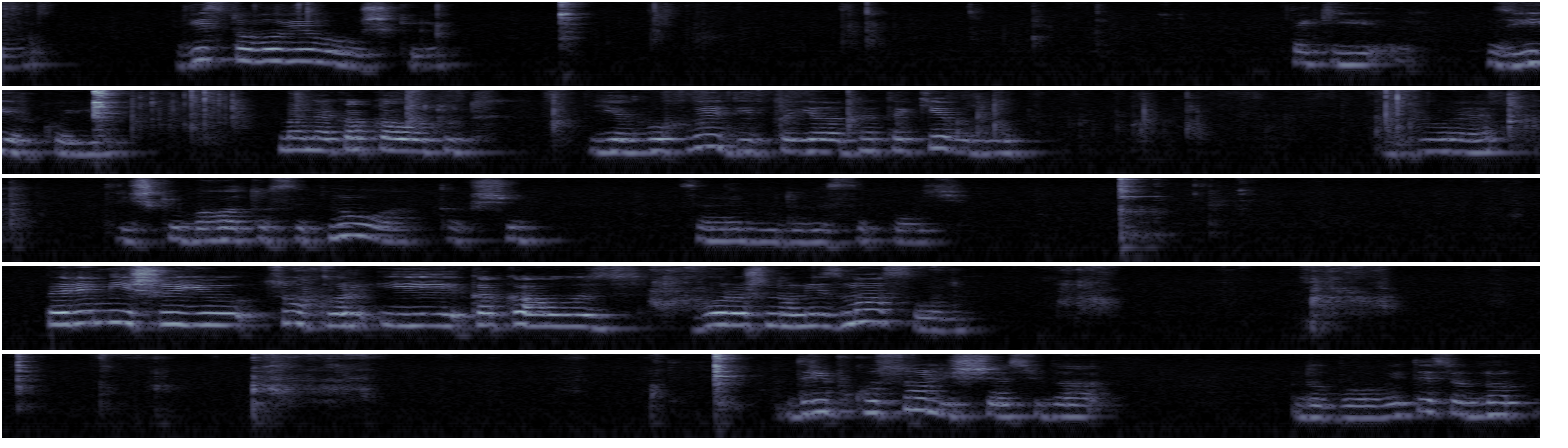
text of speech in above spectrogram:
2 столові ложки. Такі з гіркою. У мене какао тут є двох видів, то я одне таке роблю. Друге трішки багато сипнула, так що це не буду висипати. Перемішую цукор і какао з борошном і з маслом. Дрібку солі ще сюди додаю, десь одну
